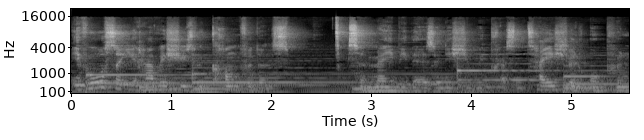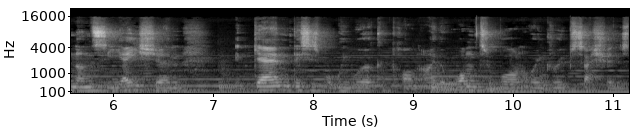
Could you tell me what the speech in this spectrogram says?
If also you have issues with confidence, so maybe there's an issue with presentation or pronunciation. Again, this is what we work upon either one to one or in group sessions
